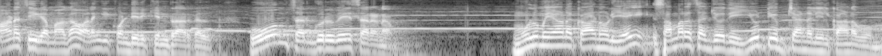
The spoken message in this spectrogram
மானசீகமாக வழங்கிக் கொண்டிருக்கின்றார்கள். ஓம் சர்க்குருவே சரணம். முழுமையான காணொளியை சமரச ஜோதி யூடியூப் சேனலில் காணவும்.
